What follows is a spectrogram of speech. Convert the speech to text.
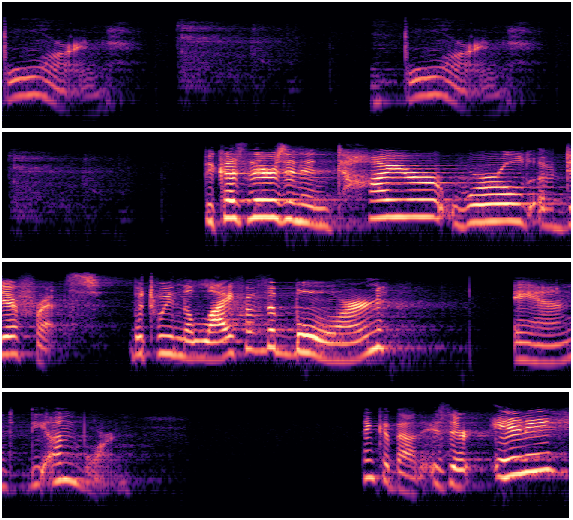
born? Born. Because there's an entire world of difference between the life of the born and the unborn. Think about it. Is there any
